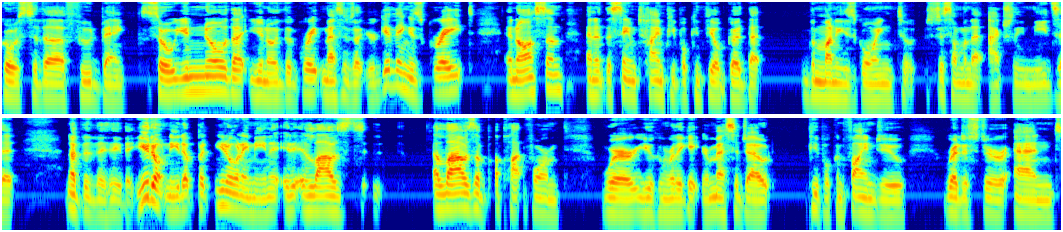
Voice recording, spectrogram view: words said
goes to the food bank. So you know that you know the great message that you're giving is great and awesome and at the same time people can feel good that the money is going to, to someone that actually needs it. Not that they say that you don't need it but you know what i mean? It, it allows allows a, a platform where you can really get your message out people can find you register and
